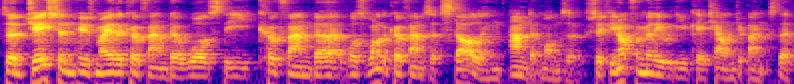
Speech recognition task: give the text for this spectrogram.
So Jason, who's my other co-founder, was the co-founder, was one of the co-founders at Starling and at Monzo. So if you're not familiar with UK challenger banks, they're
